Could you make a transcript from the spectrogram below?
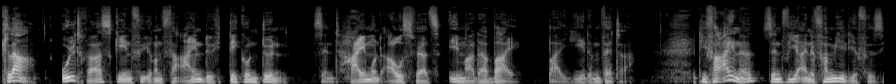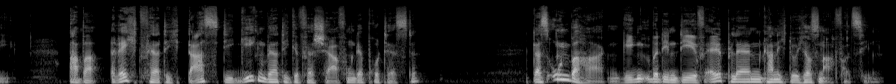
Klar, Ultras gehen für ihren Verein durch dick und dünn, sind heim und auswärts immer dabei, bei jedem Wetter. Die Vereine sind wie eine Familie für sie. Aber rechtfertigt das die gegenwärtige Verschärfung der Proteste? Das Unbehagen gegenüber den DFL-Plänen kann ich durchaus nachvollziehen.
